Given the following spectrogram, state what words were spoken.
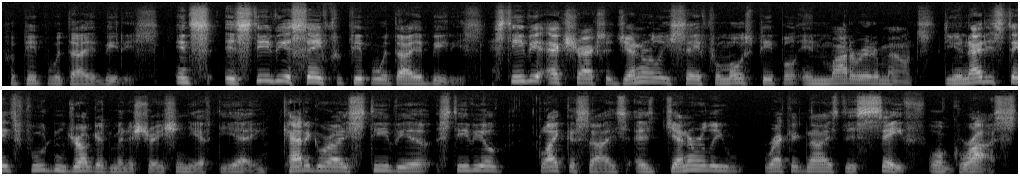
for people with diabetes. is stevia safe for people with diabetes? Stevia extracts are generally safe for most people in moderate amounts. The United States Food and Drug Administration, the FDA, categorized stevia, stevia glycosides as generally recognized as safe or GRAS,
